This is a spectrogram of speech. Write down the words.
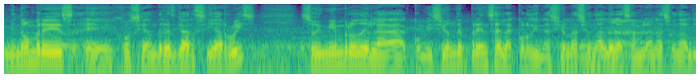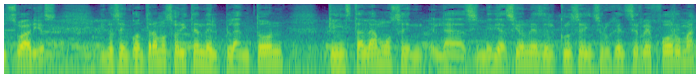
mi nombre es eh, José Andrés García Ruiz. Soy miembro de la Comisión de Prensa de la Coordinación Nacional de la Asamblea Nacional de Usuarios y nos encontramos ahorita en el plantón que instalamos en las inmediaciones del cruce de Insurgencia y Reforma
